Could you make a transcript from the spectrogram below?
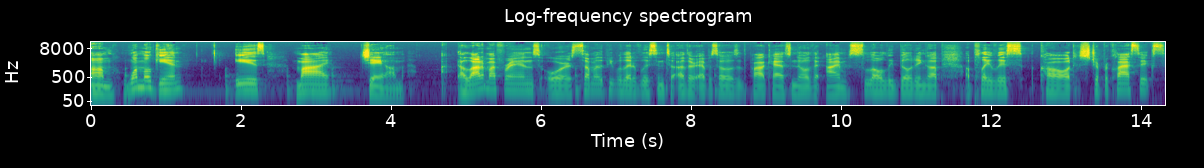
Um, one More Again is my jam. A lot of my friends or some of the people that have listened to other episodes of the podcast know that I'm slowly building up a playlist called Stripper Classics.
